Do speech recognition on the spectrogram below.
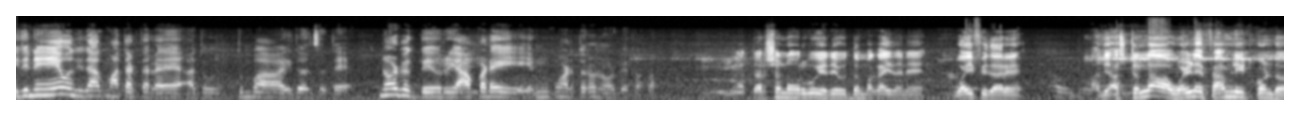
ಇದನ್ನೇ ಒಂದು ಇದಾಗಿ ಮಾತಾಡ್ತಾರೆ, ಅದು ತುಂಬ ಇದು ಅನ್ಸುತ್ತೆ. ನೋಡ್ಬೇಕು ದೇವ್ರು ಯಾವ ಕಡೆ ಹೆಂಗ್ ಮಾಡ್ತಾರೋ ನೋಡ್ಬೇಕಪ್ಪ. ಈಗ ದರ್ಶನ್ ಅವ್ರಿಗೂ ಎದೆ ಉದ್ದ ಮಗ ಇದ್ದಾನೆ ವೈಫ್ ಇದ್ದಾರೆ. ಅದೇ ಅಷ್ಟೆಲ್ಲ ಒಳ್ಳೆ ಫ್ಯಾಮಿಲಿ ಇಟ್ಕೊಂಡು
